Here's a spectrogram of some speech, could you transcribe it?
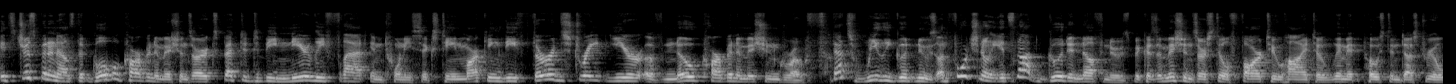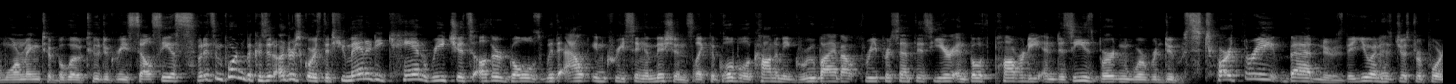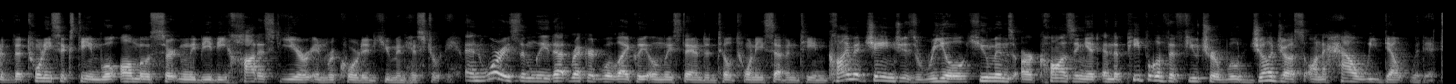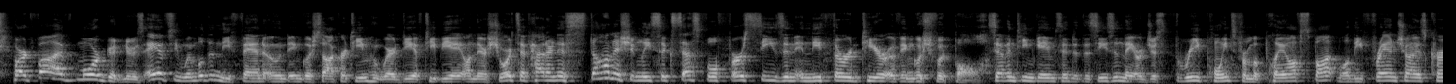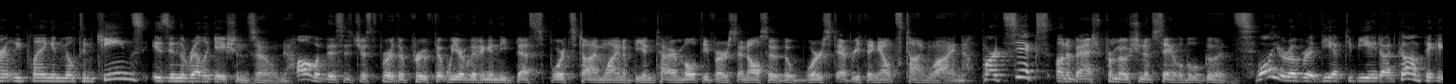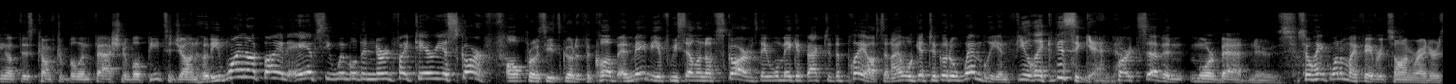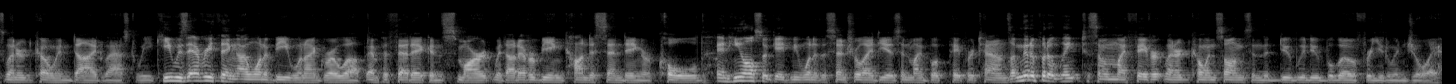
It's just been announced that global carbon emissions are expected to be nearly flat in 2016, marking the third straight year of no carbon emission growth. That's really good news. Unfortunately, it's not good enough news because emissions are still far too high to limit post-industrial warming to below 2 degrees Celsius. But it's important because it underscores that humanity can reach its other goals without increasing emissions, like the global economy grew by about 3% this year and both poverty and disease burden were reduced. Part 3, bad news The UN has just reported that 2016 will almost certainly be the hottest year in recorded human history. And worrisomely, that record will likely only stand until 2017. Climate change is real, humans are causing it, and the people of the future will judge us on how we dealt with it. Part 5, more good news. AFC Wimbledon, the fan-owned English soccer team who wear DFTBA on their shorts, have had an astonishingly successful first season in the third tier of English football. 17 games into the season, they are just three points from a playoff spot, while the franchise currently currently playing in Milton Keynes is in the relegation zone. All of this is just further proof that we are living in the best sports timeline of the entire multiverse and also the worst everything else timeline. Part 6, unabashed promotion of saleable goods. While you're over at dftba.com picking up this comfortable and fashionable Pizza John hoodie, why not buy an AFC Wimbledon Nerdfighteria scarf? All proceeds go to the club, and maybe if we sell enough scarves, they will make it back to the playoffs, and I will get to go to Wembley and feel like this again. Part 7, more bad news. So Hank, one of my favorite songwriters, Leonard Cohen, died last week. He was everything I want to be when I grow up, empathetic and smart without ever being condescending or cold. And he also gave me one of the central ideas in my book, Paper Towns. I'm gonna put a link to some of my favorite Leonard Cohen songs in the doobly-doo below for you to enjoy.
